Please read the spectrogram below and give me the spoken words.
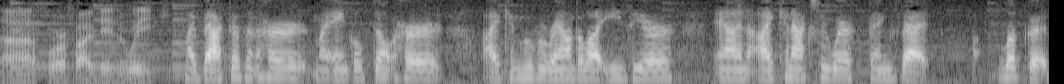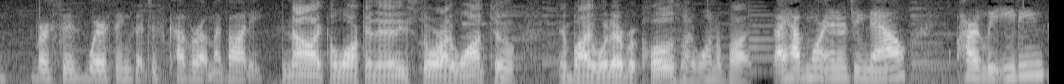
uh, four or five days a week. My back doesn't hurt, my ankles don't hurt, I can move around a lot easier, and I can actually wear things that look good versus wear things that just cover up my body. Now I can walk into any store I want to and buy whatever clothes I want to buy. I have more energy now, hardly eating,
